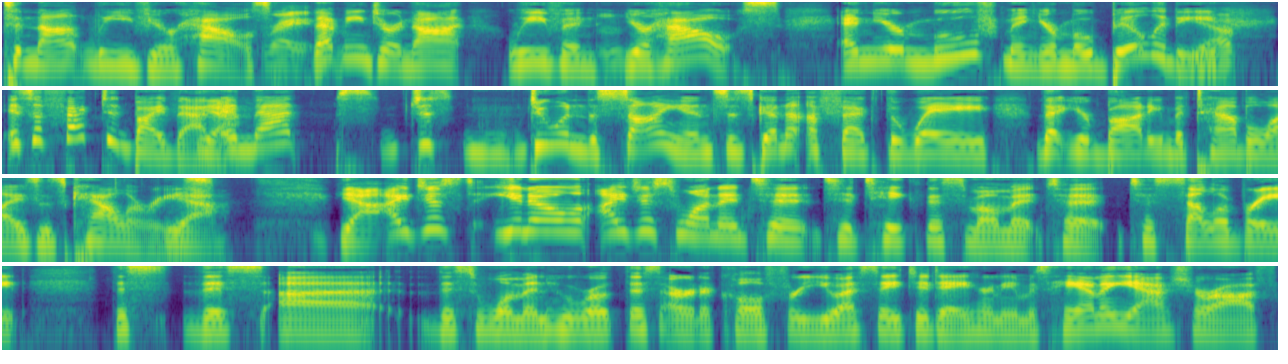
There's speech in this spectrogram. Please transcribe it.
to not leave your house, Right. that means you're not leaving your house. And your movement, your mobility Yep. is affected by that. Yeah. And that just doing the science is going to affect the way that your body metabolizes calories. Yeah. Yeah, I just, you know, I just wanted to to take this moment to to celebrate this this uh this woman who wrote this article for USA Today. Her name is Hannah Yasharoff.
